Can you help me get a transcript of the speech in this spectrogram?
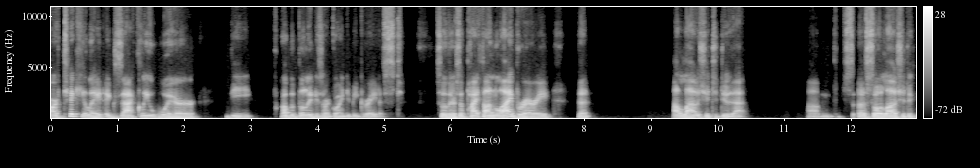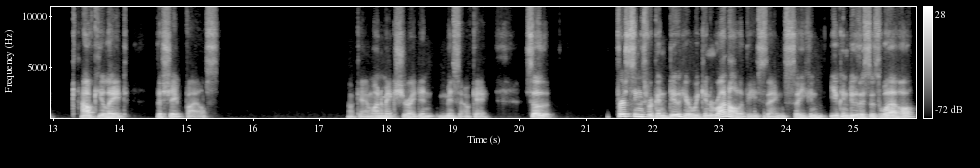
articulate exactly where the probabilities are going to be greatest. So there's a Python library that allows you to do that. Um, so, so allows you to calculate the shape files. Okay, I want to make sure I didn't miss it. Okay, so first things we're going to do here, we can run all of these things. So you can you can do this as well.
